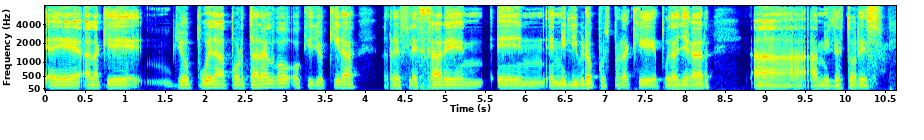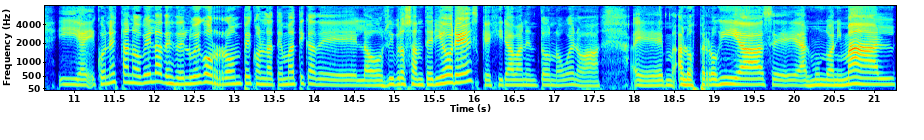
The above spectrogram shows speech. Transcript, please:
eh, a la que yo pueda aportar algo o que yo quiera reflejar en, mi libro, pues para que pueda llegar a, mis lectores. Y eh, con esta novela, desde luego, rompe con la temática de los libros anteriores que giraban en torno, bueno, a, eh, los perroguías, eh, al mundo animal.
